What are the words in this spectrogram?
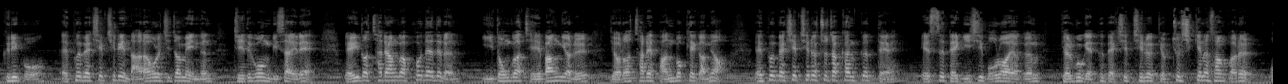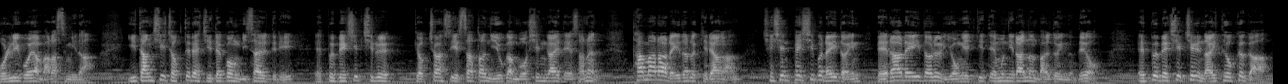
그리고 F-117이 날아올 지점에 있는 지대공 미사일의 레이더 차량과 포대들은 이동과 재방열을 여러 차례 반복해가며 F-117을 추적한 끝에 S-125로 하여금 결국 F-117을 격추시키는 성과를 올리고야 말았습니다. 이 당시 적들의 지대공 미사일들이 F-117을 격추할 수 있었던 이유 이유가 무엇인가에 대해서는 타마라 레이더를 개량한 최신 패시브 레이더인 베라 레이더를 이용했기 때문이라는 말도 있는데요. F-117 나이트호크가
